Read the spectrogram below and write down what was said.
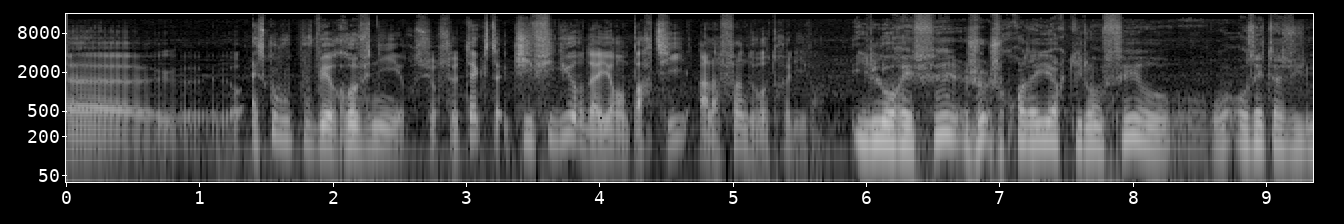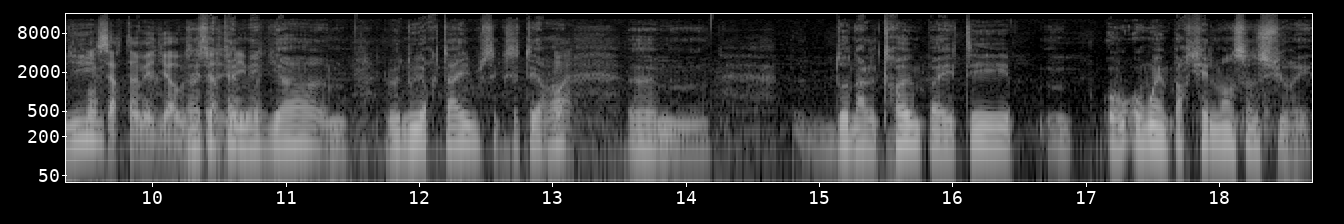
Euh, est-ce que vous pouvez revenir sur ce texte, qui figure d'ailleurs en partie à la fin de votre livre Ils l'auraient fait, je, crois d'ailleurs qu'ils l'ont fait aux, États-Unis. Dans certains médias aux Dans certains médias, euh, le New York Times, etc. Donald Trump a été au, moins partiellement censuré.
